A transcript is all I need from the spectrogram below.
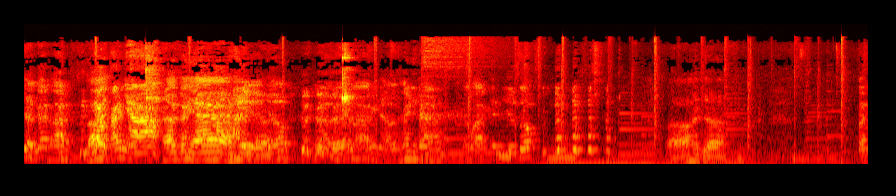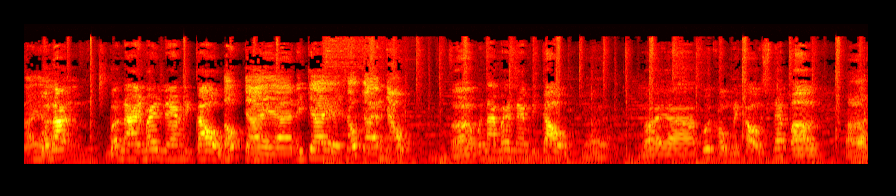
Chào các bạn. Chào Đây. cả nhà. À, cả nhà. Vô? Nhờ các bạn nhờ cả nhà. Các bạn trên youtube. Đó, thấy chưa? ta nói Bữa à, nay- bữa nay mấy anh em đi câu? Tốt trời à, đi chơi xấu trời ăn nhậu. Ờ, bữa nay mấy anh em đi câu. Rồi. rồi à, cuối cùng đi câu snapper À,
